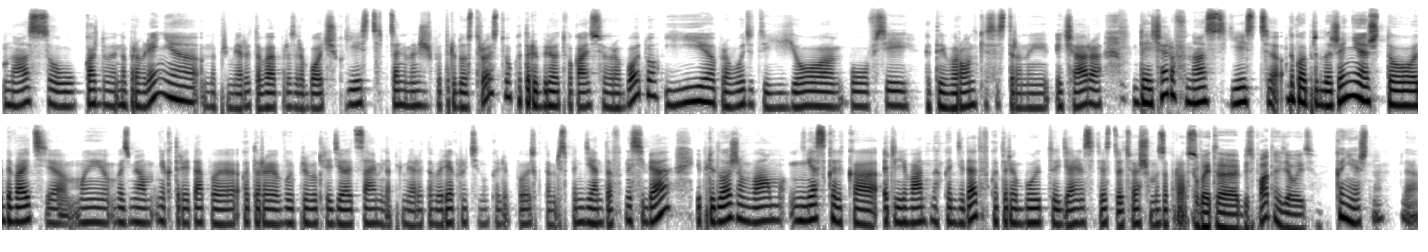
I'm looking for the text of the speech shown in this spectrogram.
у нас у каждого направления, например, это веб-разработчик, есть специальный менеджер по трудоустройству, который берет вакансию в работу и проводит ее по всей этой воронке со стороны HR. Для HR у нас есть такое предложение, что давайте мы возьмем некоторые этапы, которые вы привыкли делать сами, например, это рекрутинг или поиск там, респондентов на себя, и предложим вам несколько релевантных кандидатов, которые будут идеально соответствовать вашему запросу. Вы это бесплатно делаете? Конечно, да.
